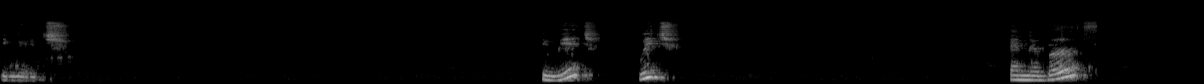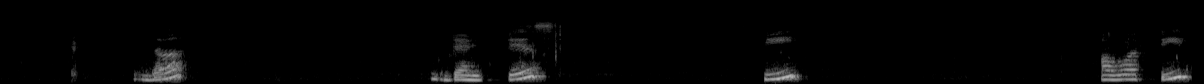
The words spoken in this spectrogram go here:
image. Image which enables the dentist see our teeth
